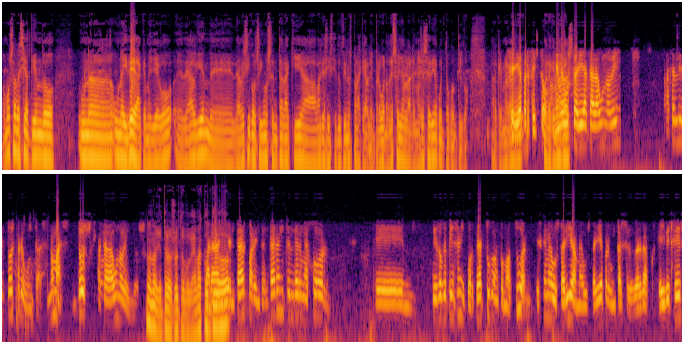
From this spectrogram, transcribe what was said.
vamos a ver si atiendo una, una idea que me llegó eh, de alguien de, de, a ver si conseguimos sentar aquí a varias instituciones para que hablen. Pero bueno, de eso ya hablaremos. Ese día cuento contigo. Para que me Sería perfecto. a mí me, gustaría cada uno de ellos hacerles dos preguntas, no más, dos a cada uno de ellos. No, no, yo te lo suelto porque además contigo... Para intentar, para intentar entender mejor eh, qué es lo que piensan y por qué actúan como actúan. Es que me gustaría, me gustaría preguntárselo, ¿verdad? Porque hay veces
